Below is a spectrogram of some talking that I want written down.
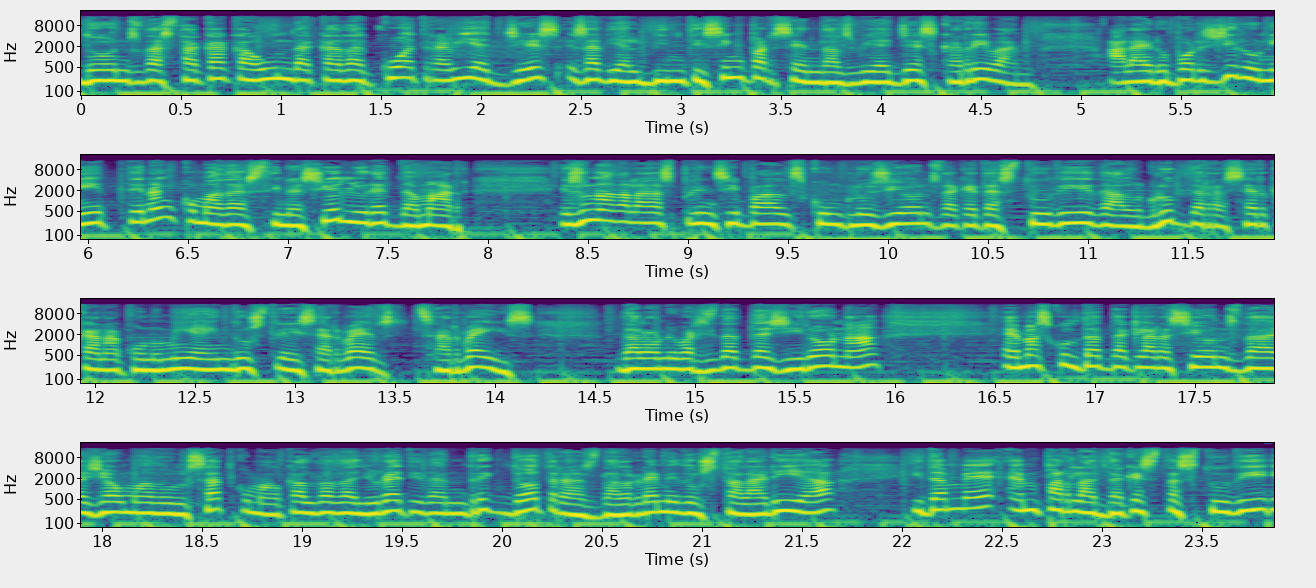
doncs, destaca que un de cada quatre viatgers, és a dir, el 25% dels viatgers que arriben a l'aeroport gironí, tenen com a destinació Lloret de Mar. És una de les principals conclusions d'aquest estudi del grup de recerca en Economia, Indústria i Serveis, Serveis de la Universitat de Girona hem escoltat declaracions de Jaume Dolçat com a alcalde de Lloret i d'Enric Dotres del Gremi d'Hostaleria i també hem parlat d'aquest estudi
